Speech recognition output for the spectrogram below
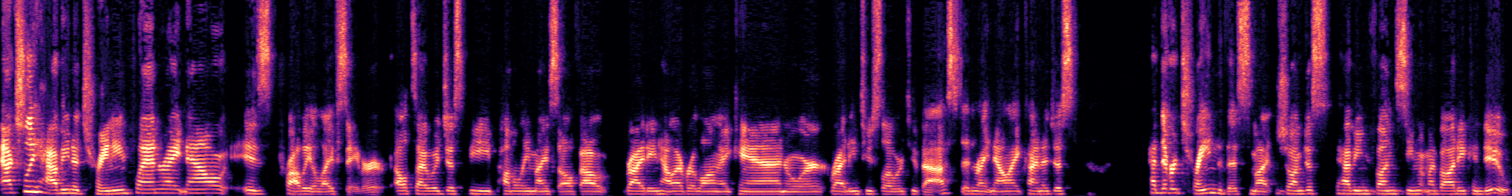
actually having a training plan right now is probably a lifesaver else i would just be pummeling myself out riding however long i can or riding too slow or too fast and right now i kind of just had never trained this much. So I'm just having fun seeing what my body can do.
